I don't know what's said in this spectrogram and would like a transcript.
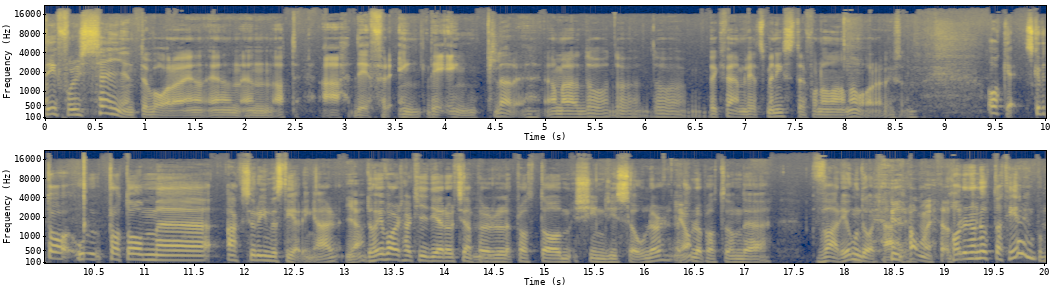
det får i sig inte vara en, en, en att ah, det, är för en, det är enklare. Jag menar, då, då, då, bekvämlighetsminister får någon annan vara. Liksom. Okej. Ska vi ta och prata om eh, aktier och investeringar? Ja. Du har ju varit här tidigare och till exempel mm. pratat om Shinji Solar. Jag tror du har pratat om det varje gång du har varit här. Ja, har du någon uppdatering på,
